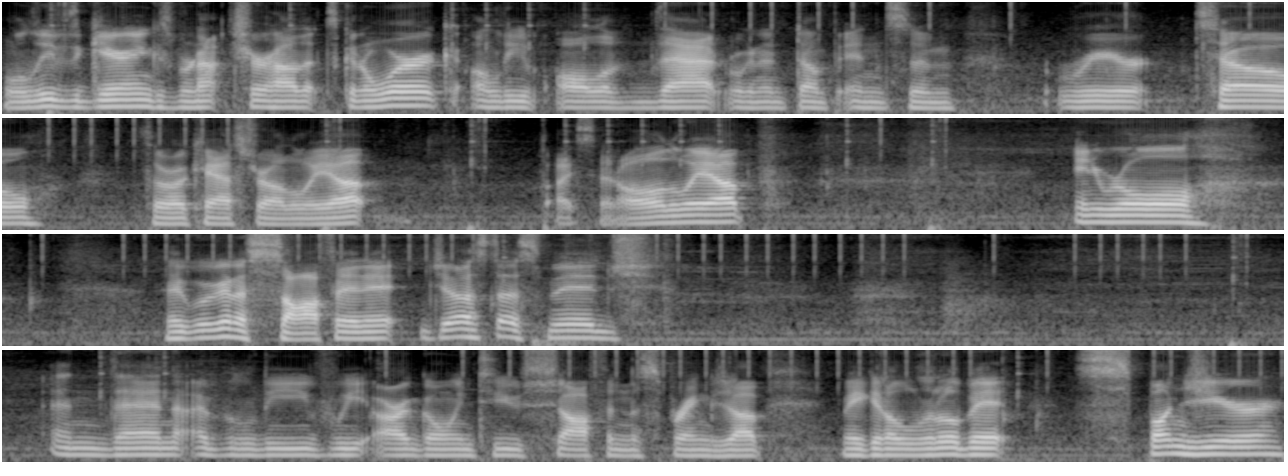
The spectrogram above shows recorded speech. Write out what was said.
We'll leave the gearing because we're not sure how that's going to work. I'll leave all of that. We're going to dump in some rear toe. Throw a caster all the way up. I said all the way up. Any roll. I think we're going to soften it just a smidge. And then I believe we are going to soften the springs up. Make it a little bit spongier.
